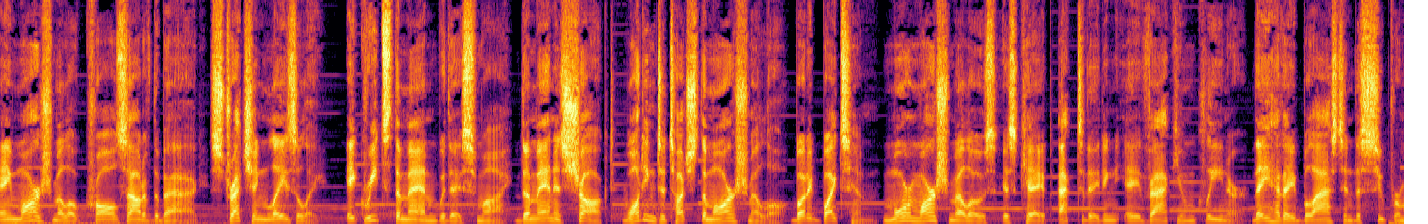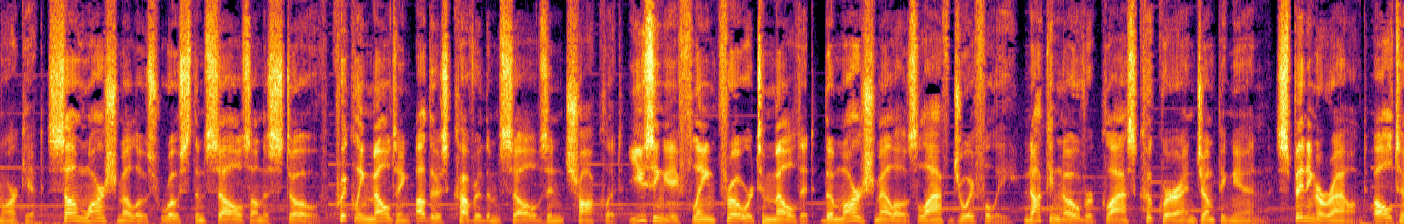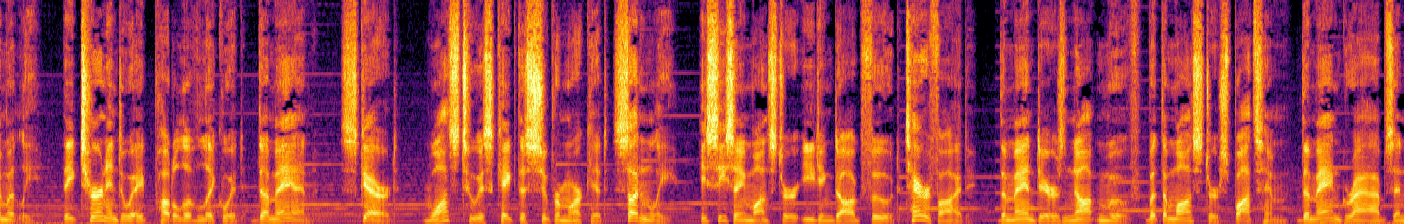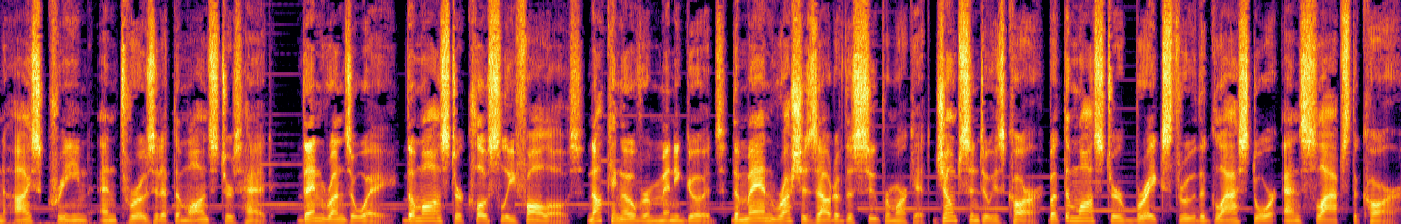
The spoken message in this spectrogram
A marshmallow crawls out of the bag, stretching lazily. It greets the man with a smile. The man is shocked, wanting to touch the marshmallow, but it bites him. More marshmallows escape, activating a vacuum cleaner. They have a blast in the supermarket. Some marshmallows roast themselves on the stove, quickly melting. Others cover themselves in chocolate. Using a flamethrower to melt it, the marshmallows laugh joyfully, knocking over glass cookware and jumping in, spinning around. Ultimately, they turn into a puddle of liquid. The man, scared, wants to escape the supermarket. Suddenly, he sees a monster eating dog food. Terrified, the man dares not move, but the monster spots him. The man grabs an ice cream and throws it at the monster's head, then runs away. The monster closely follows, knocking over many goods. The man rushes out of the supermarket, jumps into his car, but the monster breaks through the glass door and slaps the car.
